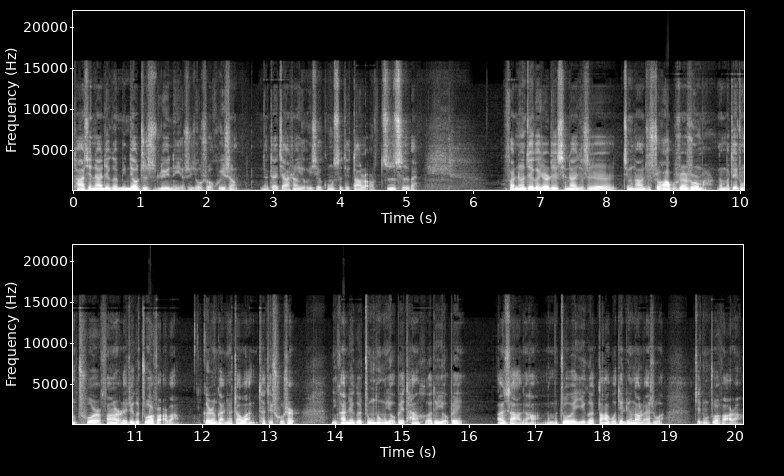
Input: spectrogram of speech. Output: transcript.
他现在这个民调支持率呢也是有所回升。那再加上有一些公司的大佬支持呗，反正这个人呢现在就是经常就说话不算数嘛。那么这种出尔反尔的这个做法吧，个人感觉早晚他得出事儿。你看这个总统有被弹劾的，有被暗杀的哈。那么作为一个大国的领导来说，这种做法啊，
